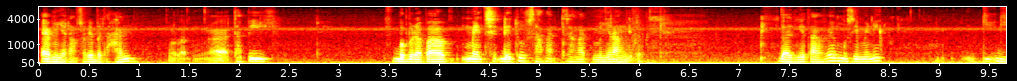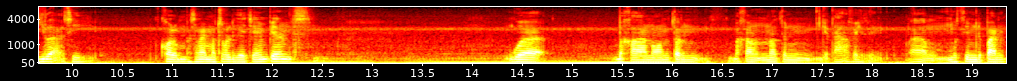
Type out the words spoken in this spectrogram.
eh menyerang sorry bertahan, uh, tapi beberapa match dia tuh sangat sangat menyerang gitu. Dan Getafe musim ini gila sih. Kalau sampai masuk Liga Champions gue bakal nonton bakal nonton Getafe sih uh, musim depan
